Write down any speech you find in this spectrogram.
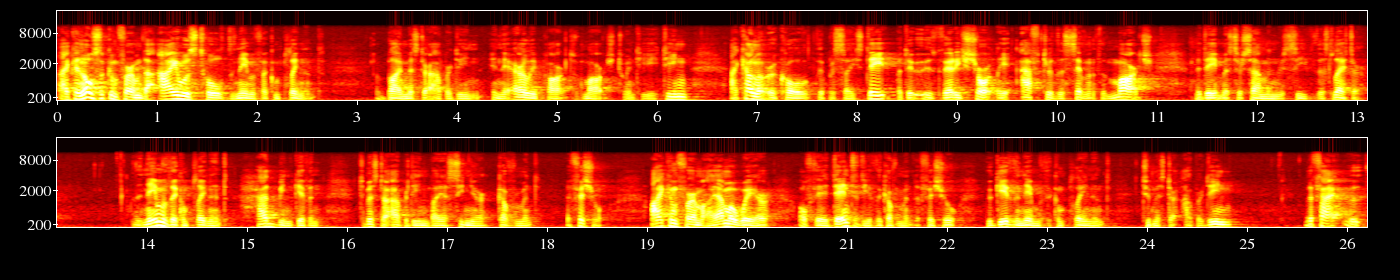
I can also confirm that I was told the name of a complainant by Mr Aberdeen in the early part of March 2018 I cannot recall the precise date, but it was very shortly after the 7th of March, the date Mr Salmond received this letter. The name of the complainant had been given to Mr Aberdein by a senior government official. I confirm I am aware of the identity of the government official who gave the name of the complainant to Mr Aberdein. The fact that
